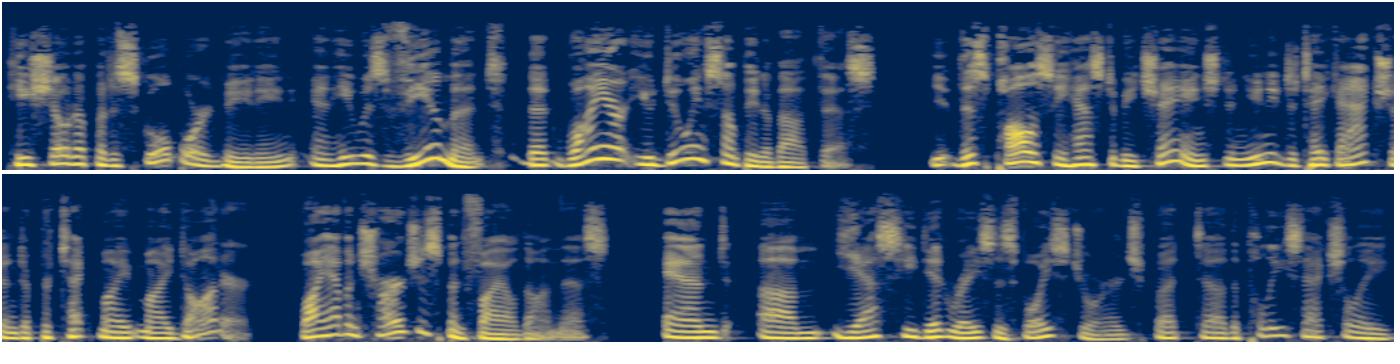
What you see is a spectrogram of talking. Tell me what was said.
he showed up at a school board meeting and he was vehement that why aren't you doing something about this? This policy has to be changed and you need to take action to protect my, my daughter. Why haven't charges been filed on this? And um, yes, he did raise his voice, George, but uh, the police actually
